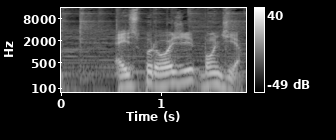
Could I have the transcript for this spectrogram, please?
É isso por hoje, bom dia.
